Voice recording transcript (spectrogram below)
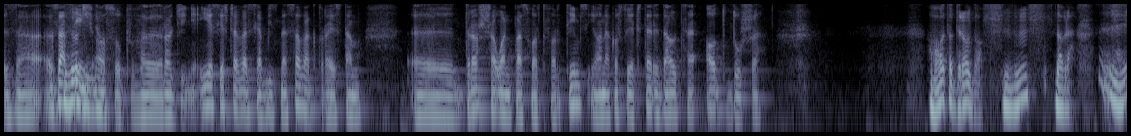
za, za Z 5 rodziną. osób w rodzinie. I jest jeszcze wersja biznesowa, która jest tam e, droższa, One Password for Teams i ona kosztuje 4 dolce od duszy. O, to drogo. Mhm. Dobra. E, Nie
